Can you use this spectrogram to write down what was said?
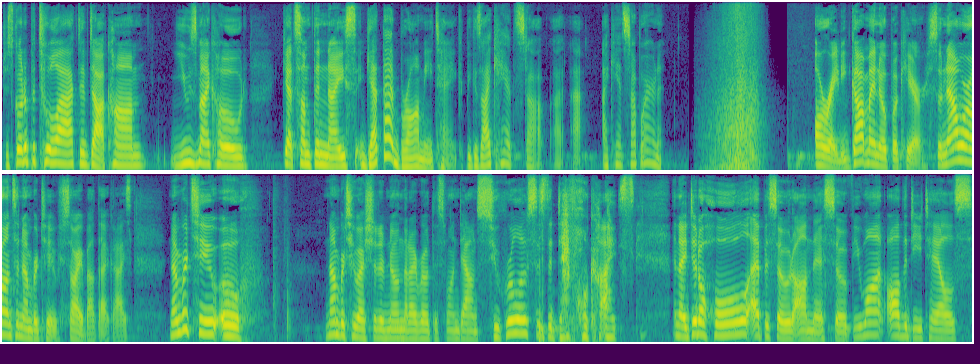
just go to ptulaactive.com, use my code, get something nice, get that Brahmi tank because I can't stop. I, I, I can't stop wearing it. Alrighty, got my notebook here. So now we're on to number two. Sorry about that, guys. Number two, oh, number two, I should have known that I wrote this one down. Sucralose is the devil, guys. And I did a whole episode on this. So if you want all the details,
